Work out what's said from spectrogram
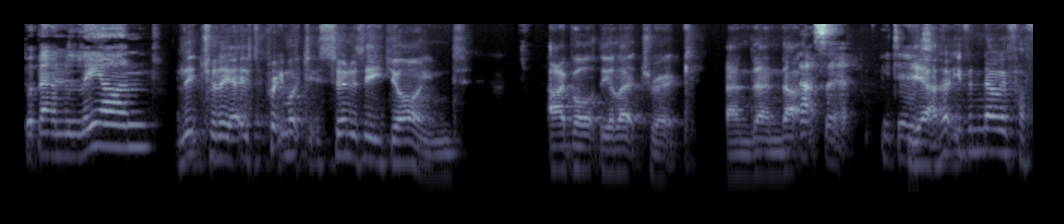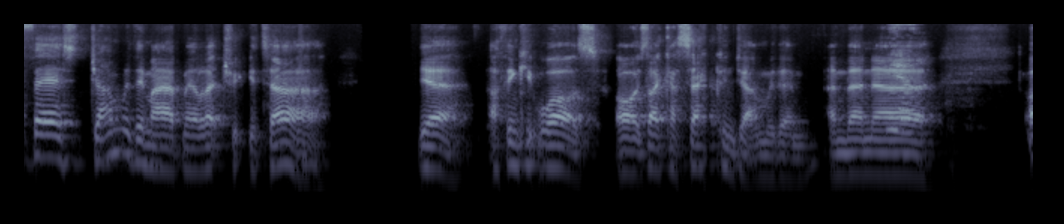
but then Leon, Literally, it's pretty much as soon as he joined, I bought the electric, and then that. that's it. We did. yeah, I don't even know if I first jammed with him. I had my electric guitar. Yeah, I think it was. Or it's like a second jam with him, and then uh, uh,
